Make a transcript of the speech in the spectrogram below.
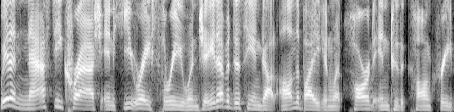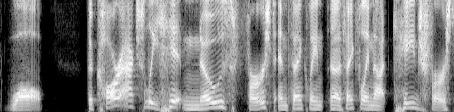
We had a nasty crash in Heat Race 3 when Jade Avedisian got on the bike and went hard into the concrete wall. The car actually hit nose first and thankfully, uh, thankfully not cage first,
